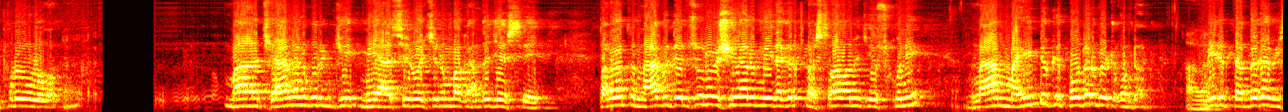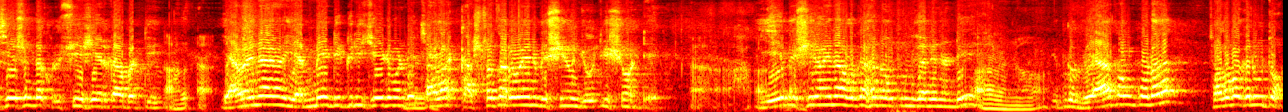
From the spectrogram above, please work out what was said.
ఇప్పుడు మా ఛానల్ గురించి మీ ఆశీర్వచనం మాకు అందజేస్తే తర్వాత నాకు తెలిసిన విషయాలు మీ దగ్గర ప్రస్తావన చేసుకుని నా మైండ్కి పొదలు పెట్టుకుంటాను. మీరు పెద్దగా విశేషంగా కృషి చేశారు కాబట్టి. ఏమైనా ఎంఏ డిగ్రీ చేయడం అంటే చాలా కష్టతరమైన విషయం జ్యోతిష్యం అంటే. ఏ విషయమైనా అవగాహన అవుతుంది కానివ్వండి. అవునండి ఇప్పుడు వేదం కూడా చదవగలుగుతాం.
